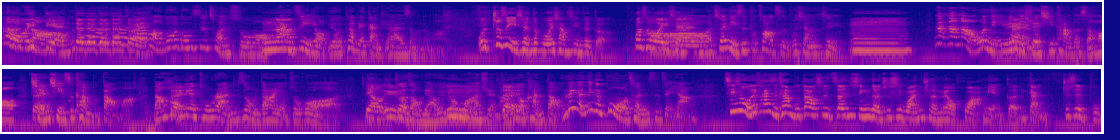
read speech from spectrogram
多一点，对对对对对，对，好多都市传说。那你自己有有特别感觉还是什么的吗？我就是以前都不会相信这个，或是我以前，哦、所以你是不抱持不相信。嗯，那那那我问你，因为你学西塔的时候前期是看不到嘛，然后后面突然就是我们当然有做过疗愈，各种疗愈跟挖掘，然后有看到那个那个过程是怎样？其实我一开始看不到，是真心的，就是完全没有画面跟感，就是不。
